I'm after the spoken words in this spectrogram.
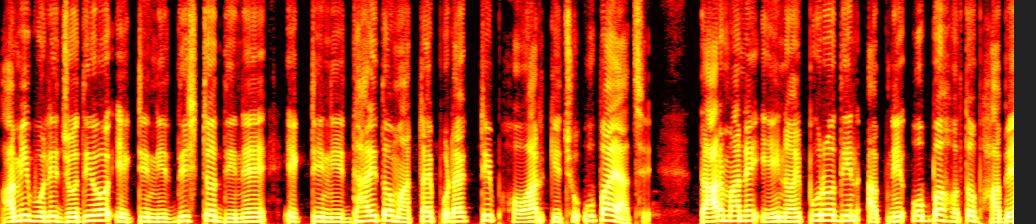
আমি বলি, যদিও একটি নির্দিষ্ট দিনে একটি নির্ধারিত মাত্রায় প্রোডাক্টিভ হওয়ার কিছু উপায় আছে। তার মানে এই নয়, পুরো দিন আপনি অব্যাহতভাবে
